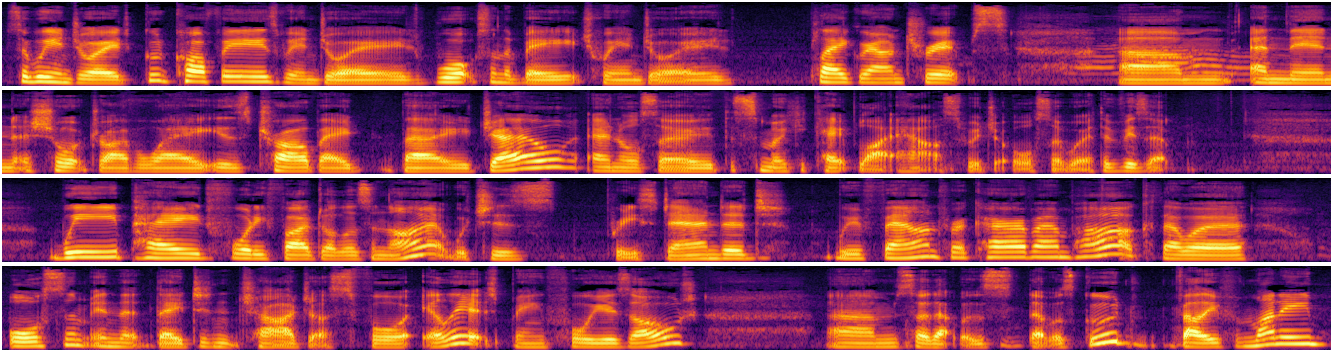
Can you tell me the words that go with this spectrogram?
so we enjoyed good coffees, we enjoyed walks on the beach, we enjoyed playground trips. Um, and then a short drive away is Trial Bay, Bay Jail and also the Smoky Cape Lighthouse, which are also worth a visit. We paid $45 a night, which is pretty standard, we've found, for a caravan park. They were awesome in that they didn't charge us for Elliot being four years old. Um, so that was that was good. Value for money,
